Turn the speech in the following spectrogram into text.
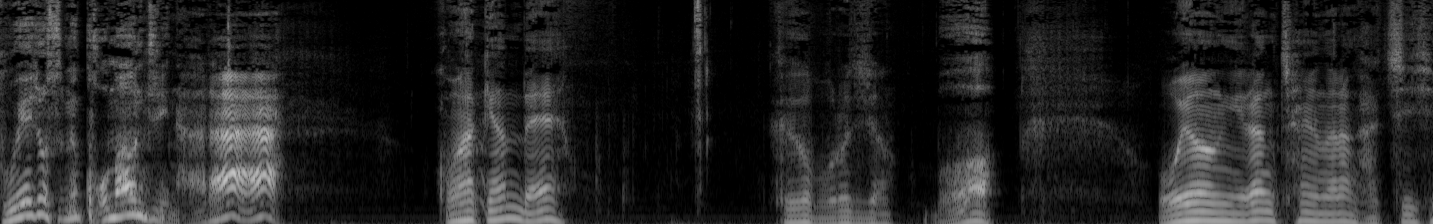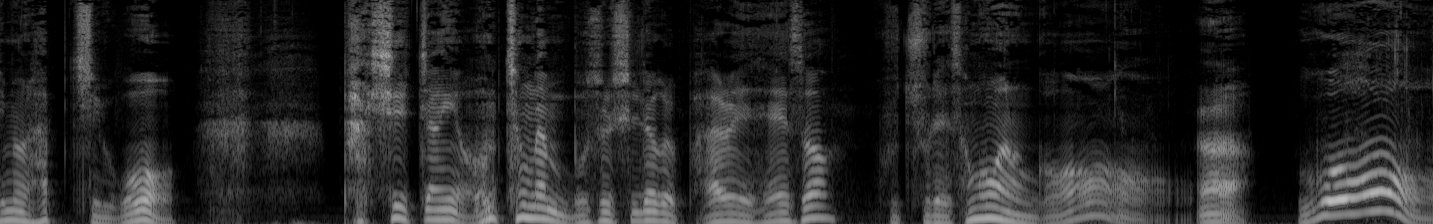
구해줬으면 고마운 줄이 알아. 고맙긴 한데 그거 모르죠. 뭐? 오영이랑 차연아랑 같이 힘을 합치고 박 실장이 엄청난 무술 실력을 발휘해서 구출에 성공하는 거. 어. 그거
